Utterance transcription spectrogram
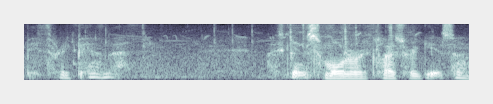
Maybe three pounder. He's getting smaller the closer he gets in.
